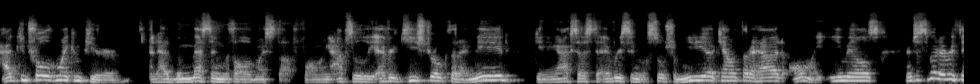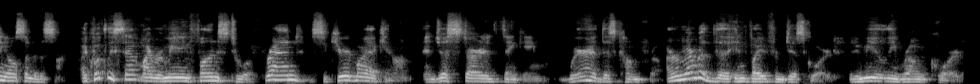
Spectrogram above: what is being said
had control of my computer, and had been messing with all of my stuff, following absolutely every keystroke that I made, gaining access to every single social media account that I had, all my emails, and just about everything else under the sun. I quickly sent my remaining funds to a friend, secured my account, and just started thinking, where had this come from? I remember the invite from Discord. It immediately rung a chord.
